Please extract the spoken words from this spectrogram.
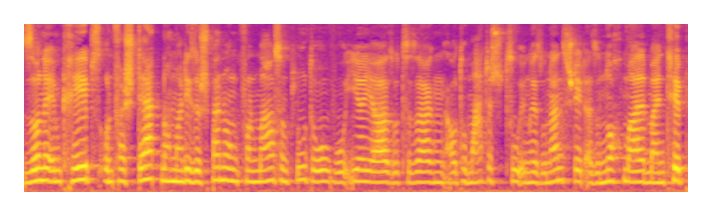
Sonne im Krebs und verstärkt nochmal diese Spannung von Mars und Pluto, wo ihr ja sozusagen automatisch zu in Resonanz steht. Also nochmal mein Tipp,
